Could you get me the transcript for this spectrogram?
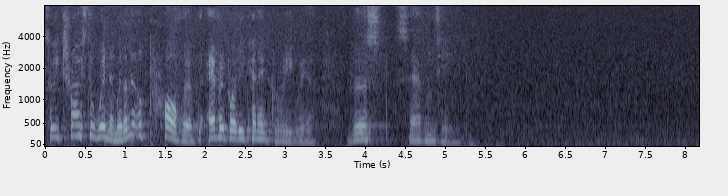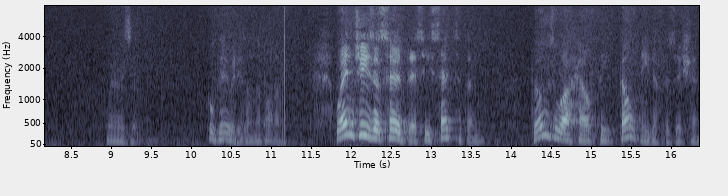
So he tries to win them with a little proverb that everybody can agree with. Verse 17. Where is it? Oh, there it is on the bottom. When Jesus heard this, he said to them, Those who are healthy don't need a physician,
